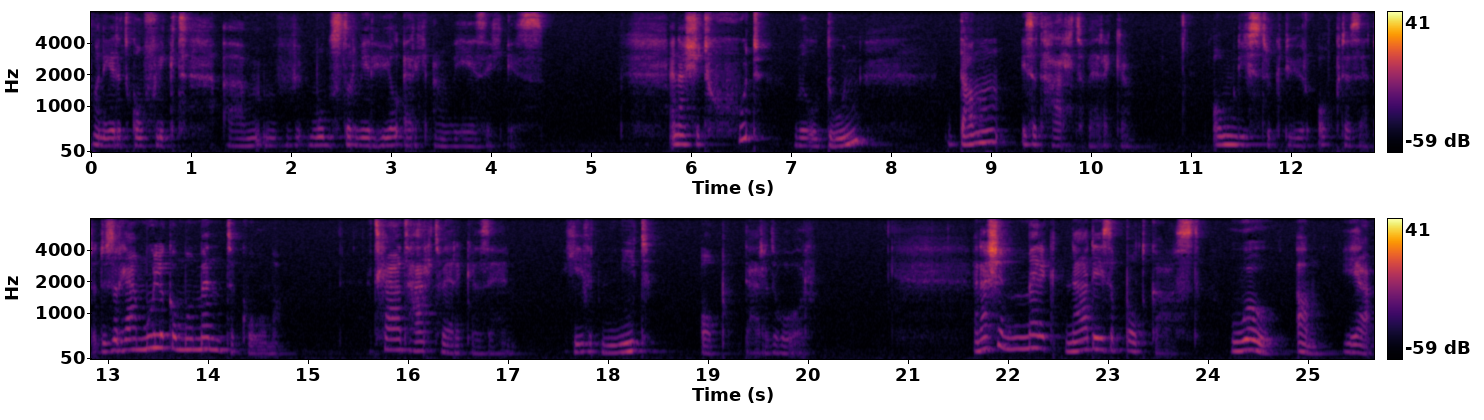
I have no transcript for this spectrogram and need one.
wanneer het conflictmonster ehm, um, weer heel erg aanwezig is. En als je het goed wil doen, dan is het hard werken om die structuur op te zetten. Dus er gaan moeilijke momenten komen. Het gaat hard werken zijn. Geef het niet op daardoor. En als je merkt na deze podcast, wow, Anne, ja,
